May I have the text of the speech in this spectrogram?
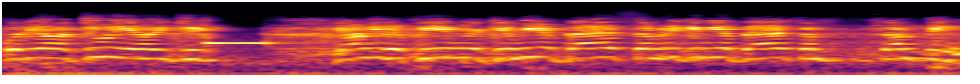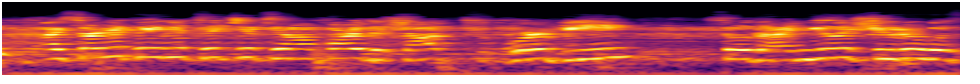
What are y'all doing? Y'all doing. Y'all need to be in here. Give me a badge. Somebody give me a badge. Some, something. I started paying attention to how far the shots were being. So that I knew the shooter was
